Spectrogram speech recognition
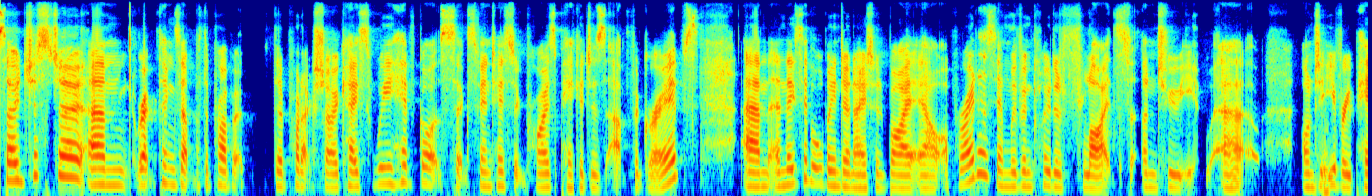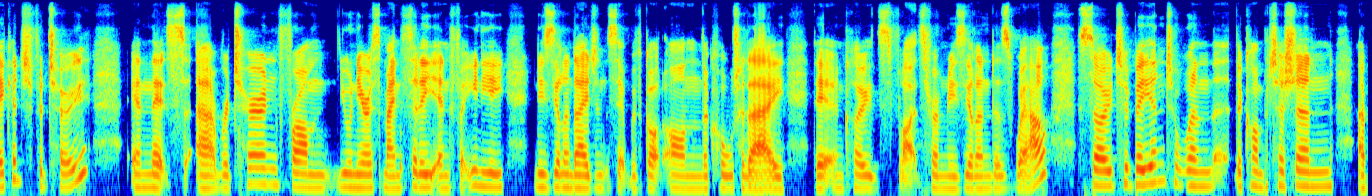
So just to um, wrap things up with the product, the product showcase, we have got six fantastic prize packages up for grabs, um, and these have all been donated by our operators, and we've included flights into uh, onto every package for two, and that's uh, return from your nearest main city. And for any New Zealand agents that we've got on the call today, that includes flights from New Zealand as well. So to be in to win the competition, a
